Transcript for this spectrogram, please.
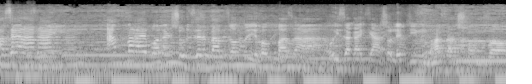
আছে না নাই? আপনারাই বলেন, সূর্যের দাম যতই হোক বাজা ওই জায়গায় কি আসলে ডিম ভাজা সম্ভব?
